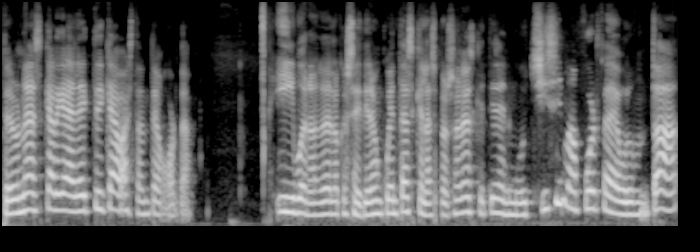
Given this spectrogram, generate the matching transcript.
Pero una descarga eléctrica bastante gorda. Y bueno, de lo que se dieron cuenta es que las personas que tienen muchísima fuerza de voluntad,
